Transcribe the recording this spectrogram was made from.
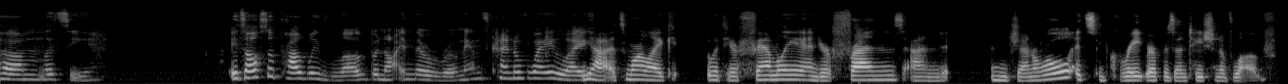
um let's see, it's also probably love, but not in the romance kind of way. Like yeah, it's more like with your family and your friends and in general, it's a great representation of love.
